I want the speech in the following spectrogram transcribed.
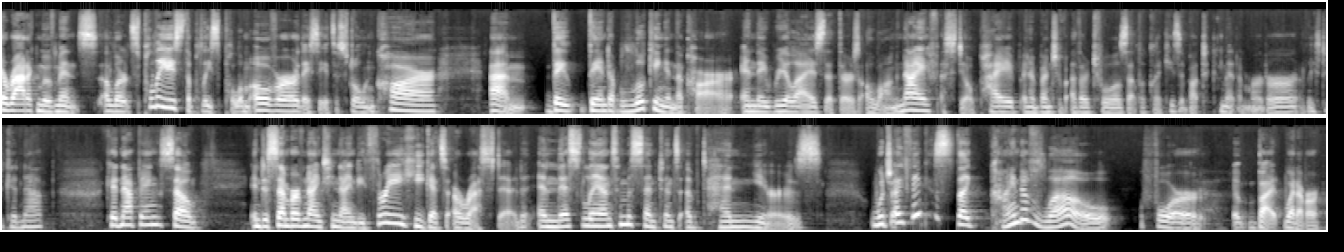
erratic movements alerts police. The police pull him over. They see it's a stolen car. Um, they they end up looking in the car and they realize that there's a long knife, a steel pipe, and a bunch of other tools that look like he's about to commit a murder or at least a kidnap, kidnapping. So in December of 1993, he gets arrested, and this lands him a sentence of 10 years, which I think is like kind of low for, but whatever.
